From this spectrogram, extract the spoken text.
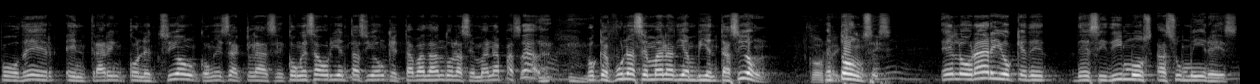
poder entrar en conexión con esa clase, con esa orientación que estaba dando la semana pasada, porque fue una semana de ambientación. Correcto. Entonces, el horario que de- decidimos asumir es,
